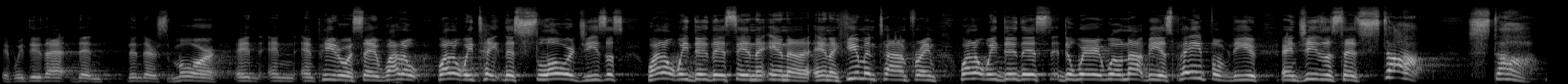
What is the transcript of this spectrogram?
If we do that, then, then there's more. And, and, and Peter was saying, why don't, why don't we take this slower, Jesus? Why don't we do this in a, in, a, in a human time frame? Why don't we do this to where it will not be as painful to you? And Jesus says, stop, stop.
